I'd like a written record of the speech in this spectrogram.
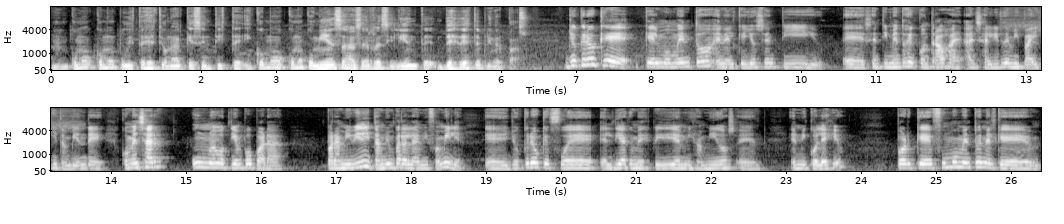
Mm, ¿Cómo, cómo pudiste gestionar qué sentiste y cómo, cómo comienzas a ser resiliente desde este primer paso? Yo creo que, que el momento en el que yo sentí eh, sentimientos encontrados al, al salir de mi país y también de comenzar un nuevo tiempo para, para mi vida y también para la de mi familia. Eh, yo creo que fue el día que me despedí de mis amigos en, en mi colegio, porque fue un momento en el que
